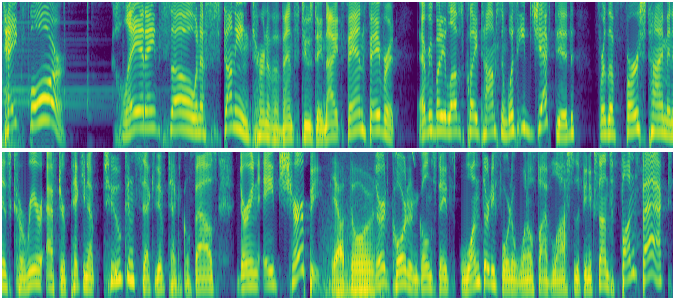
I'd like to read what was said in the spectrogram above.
Take four. Klay It Ain't So in a stunning turn of events Tuesday night. Fan favorite. Everybody loves Klay Thompson was ejected for the first time in his career after picking up two consecutive technical fouls during a chirpy The outdoors. third quarter in Golden State's 134 to 105 loss to the Phoenix Suns. Fun fact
